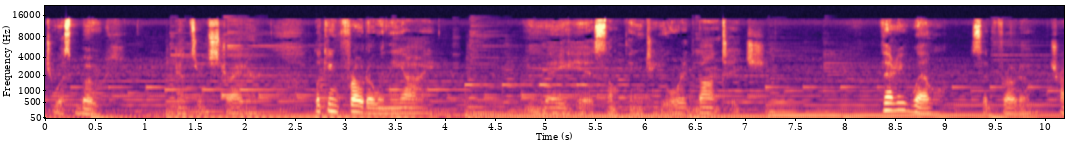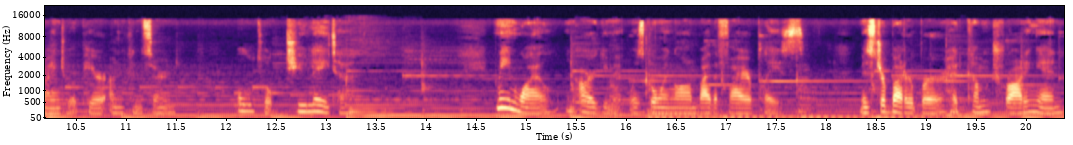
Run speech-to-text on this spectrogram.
to us both, answered Strider, looking Frodo in the eye. You may hear something to your advantage. Very well, said Frodo, trying to appear unconcerned. I'll talk to you later. Meanwhile, an argument was going on by the fireplace. Mr. Butterbur had come trotting in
